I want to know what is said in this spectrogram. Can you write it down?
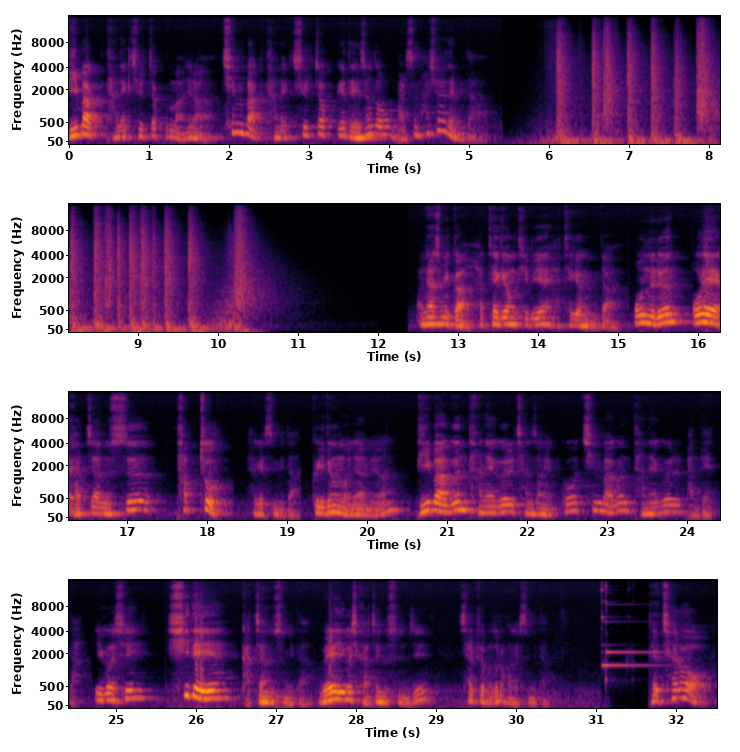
비박 탄핵 실적뿐만 아니라 친박 탄핵 실적에 대해서도 말씀하셔야 됩니다. 안녕하십니까. 하태경 TV의 하태경입니다. 오늘은 올해 가짜뉴스 탑2 하겠습니다. 그 2등은 뭐냐면, 비박은 탄핵을 찬성했고, 친박은 탄핵을 반대했다. 이것이 시대의 가짜뉴스입니다. 왜 이것이 가짜뉴스인지 살펴보도록 하겠습니다. 대체로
